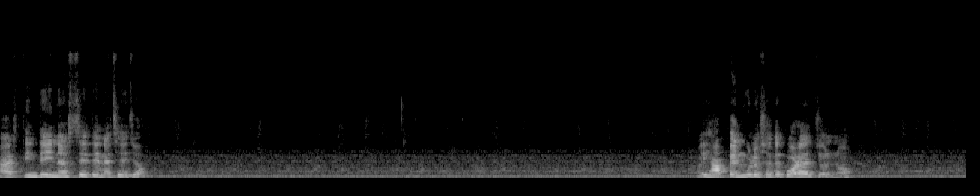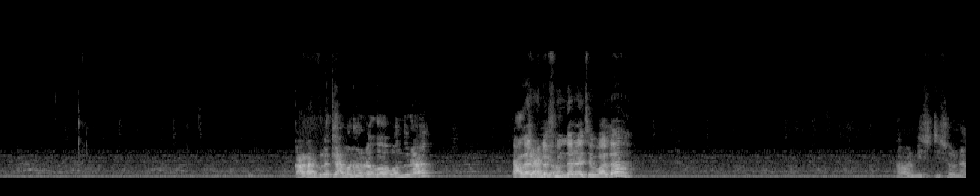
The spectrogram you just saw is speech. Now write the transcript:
আর তিনটে ইনার সেট এনেছে এই যে। ওই হাফ প্যান্টগুলোর সাথে পরার জন্য। কালারগুলো কেমন হলো গো বন্ধুরা? কালারগুলো। সুন্দর হয়েছে বলো। আমার মিষ্টি সোনা।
